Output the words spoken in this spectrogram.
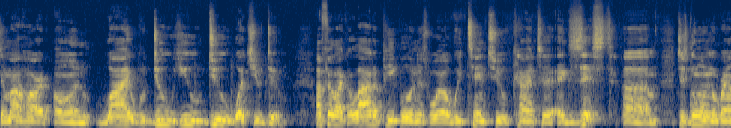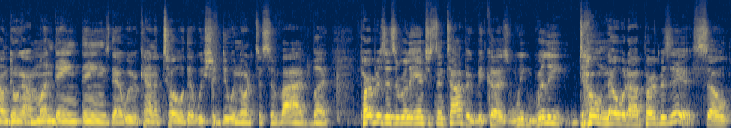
in my heart on why do you do what you do. I feel like a lot of people in this world, we tend to kind of exist, um, just going around doing our mundane things that we were kind of told that we should do in order to survive. But purpose is a really interesting topic because we really don't know what our purpose is. So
